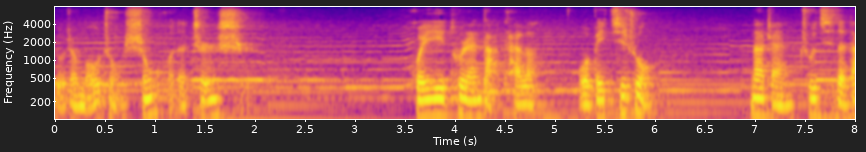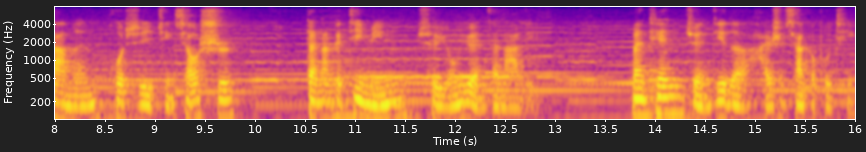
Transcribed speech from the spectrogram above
有着某种生活的真实。回忆突然打开了，我被击中。那盏朱漆的大门或许已经消失。但那个地名却永远在那里，漫天卷地的还是下个不停。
